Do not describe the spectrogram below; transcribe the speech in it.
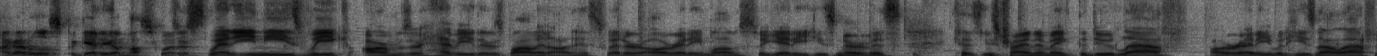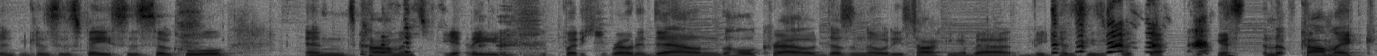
I got a little spaghetti on my sweater. Sweaty, knees weak, arms are heavy. There's vomit on his sweater already. Mom's spaghetti. He's nervous because he's trying to make the dude laugh already, but he's not laughing because his face is so cool and calm and spaghetti. But he wrote it down. The whole crowd doesn't know what he's talking about because he's just acting a stand-up comic.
